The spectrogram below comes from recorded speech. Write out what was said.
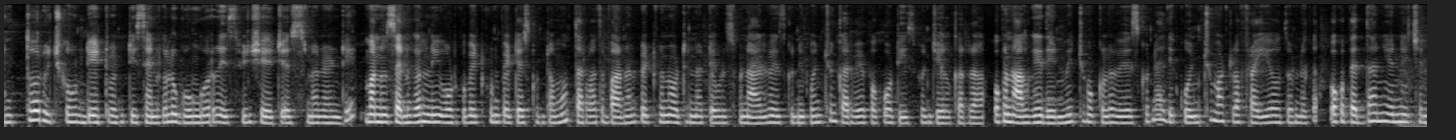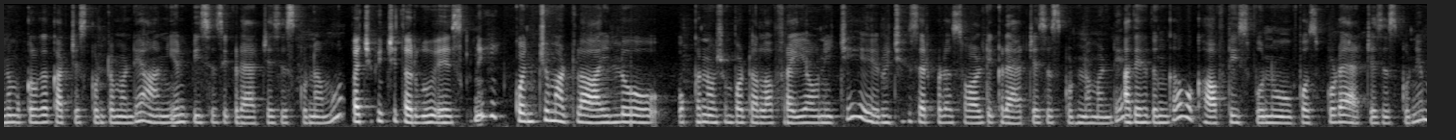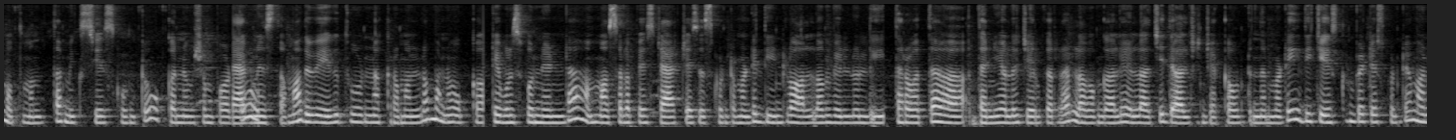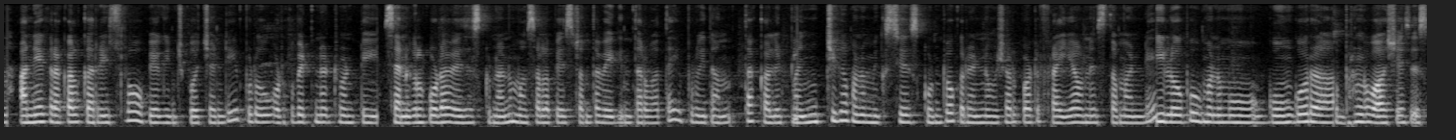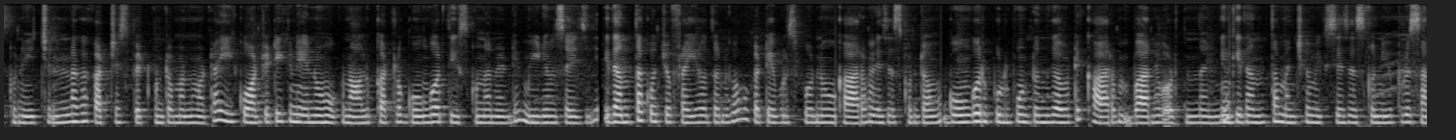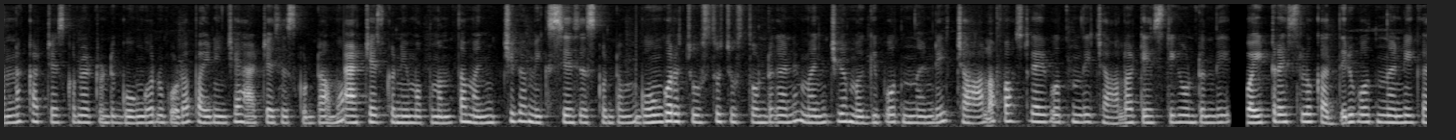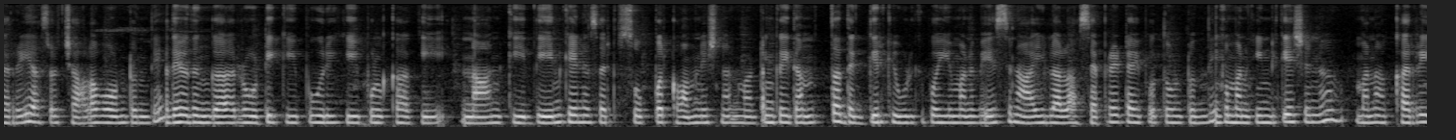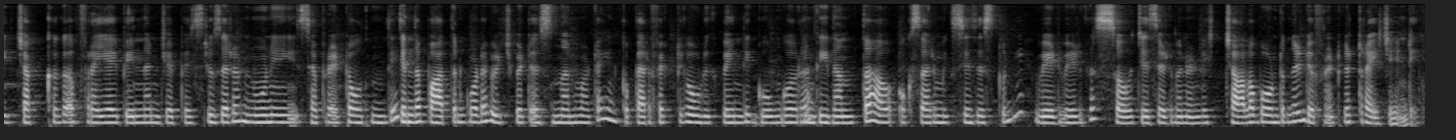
ఎంతో రుచిగా ఉండేటువంటి శనగలు గోంగూర రెసిపీని షేర్ చేస్తున్నానండి. మనం శనగల్ని ఉడకబెట్టుకుని పెట్టేసుకుంటాము. తర్వాత బాణాలు పెట్టుకుని ఒకటిన్నర టేబుల్ స్పూన్ ఆయిల్ వేసుకుని కొంచెం కరివేపాకు ఒక టీ స్పూన్ జీలకర్ర ఒక నాలుగైదు ఎనిమిది ముక్కలు వేసుకుని అది కొంచెం అట్లా ఫ్రై అవుతుండగా ఒక పెద్ద ఆనియన్ని చిన్న ముక్కలుగా కట్ చేసుకుంటామండి. ఆనియన్ పీసెస్ ఇక్కడ యాడ్ చేసేసుకున్నాము. పచ్చిమిర్చి తరుగు వేసుకుని కొంచెం అట్లా ఆయిల్లో ఒక్క నిమిషం పాటు అలా ఫ్రై అవనిచ్చి రుచికి సరిపడా సాల్ట్ ఇక్కడ యాడ్ చేసేసుకుంటున్నామండి. అదేవిధంగా ఒక హాఫ్ టీ స్పూన్ పసుపు కూడా యాడ్ చేసేసుకుని మొత్తం అంతా మిక్స్ చేసుకుంటూ ఒక్క నిమిషం పాటు యాగనేస్తాము అది వేగుతూ ఉన్న క్రమంలో మనం ఒక టేబుల్ స్పూన్ నిండా మసాలా పేస్ట్ యాడ్ చేసేసుకుంటామండి. దీంట్లో అల్లం వెల్లుల్లి తర్వాత ధనియాలు జీలకర్ర లవంగాలు ఇలాచి దాల్చిన చెక్క ఉంటుందన్నమాట. ఇది చేసుకుని పెట్టేసుకుంటే మనం అనేక రకాల కర్రీస్లో ఉపయోగించుకోవచ్చండి. ఇప్పుడు ఉడకబెట్టినటువంటి శనగలు కూడా వేసేసుకున్నాను. మసాలా పేస్ట్ అంతా వేగిన తర్వాత ఇప్పుడు ఇదంతా కలిపి మంచిగా మనం మిక్స్ చేసుకుంటూ ఒక రెండు నిమిషాల పాటు ఫ్రై అవనిస్తామండి. ఈ లోపు మనము గోంగూర శుభ్రంగా వాష్ చేసేసుకుని చిన్నగా కట్ చేసి పెట్టుకుంటాం అనమాట ఈ క్వాంటిటీకి నేను ఒక నాలుగు కట్ల గోంగూర తీసుకున్నానండి మీడియం సైజ్ ఇదంతా కొంచెం ఫ్రై అవుతుండగా ఒక టేబుల్ స్పూన్ కారం వేసేసుకుంటాము. గోంగూర పులుపు ఉంటుంది కాబట్టి కారం బాగానే పడుతుందండి. ఇంక ఇదంతా మంచిగా మిక్స్ చేసేసుకుని ఇప్పుడు సన్నగా కట్ చేసుకున్నటువంటి గోంగూరను కూడా పైనుంచి యాడ్ చేసేసుకుంటాము. యాడ్ చేసుకుని మొత్తం అంతా మంచిగా మిక్స్ చేసేసుకుంటాము. గోంగూర చూస్తూ చూస్తూ ఉండగానే మంచిగా మగ్గిపోతుందండి. చాలా ఫాస్ట్గా అయిపోతుంది చాలా టేస్టీగా ఉంటుంది. వైట్ రైస్లో కద్దిరిపోతుందండి కర్రీ అసలు చాలా బాగుంటుంది. అదేవిధంగా రోటీకి పూరికి పుల్కాకి నాన్కి దేనికైనా సరే సూపర్ కాంబినేషన్ అనమాట ఇంకా ఇదంతా దగ్గరికి ఉడికిపోయి మనం వేసిన ఆయిల్ అలా సెపరేట్ అయిపోతూ ఉంటుంది ఉంటుంది. ఇంకా మనకి ఇండికేషన్ మన కర్రీ చక్కగా ఫ్రై అయిపోయిందని చెప్పేసి చూసారా? నూనె సెపరేట్ అవుతుంది. కింద పాత్రను కూడా విడిచిపెట్టేస్తుంది అనమాట ఇంకా పర్ఫెక్ట్గా ఉడికిపోయింది గోంగూర. ఇంకా ఇదంతా ఒకసారి మిక్స్ చేసేసుకుని వేడి వేడిగా సర్వ్ చేసేయడమేనండి. చాలా బాగుంటుంది డెఫినెట్గా ట్రై చేయండి.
